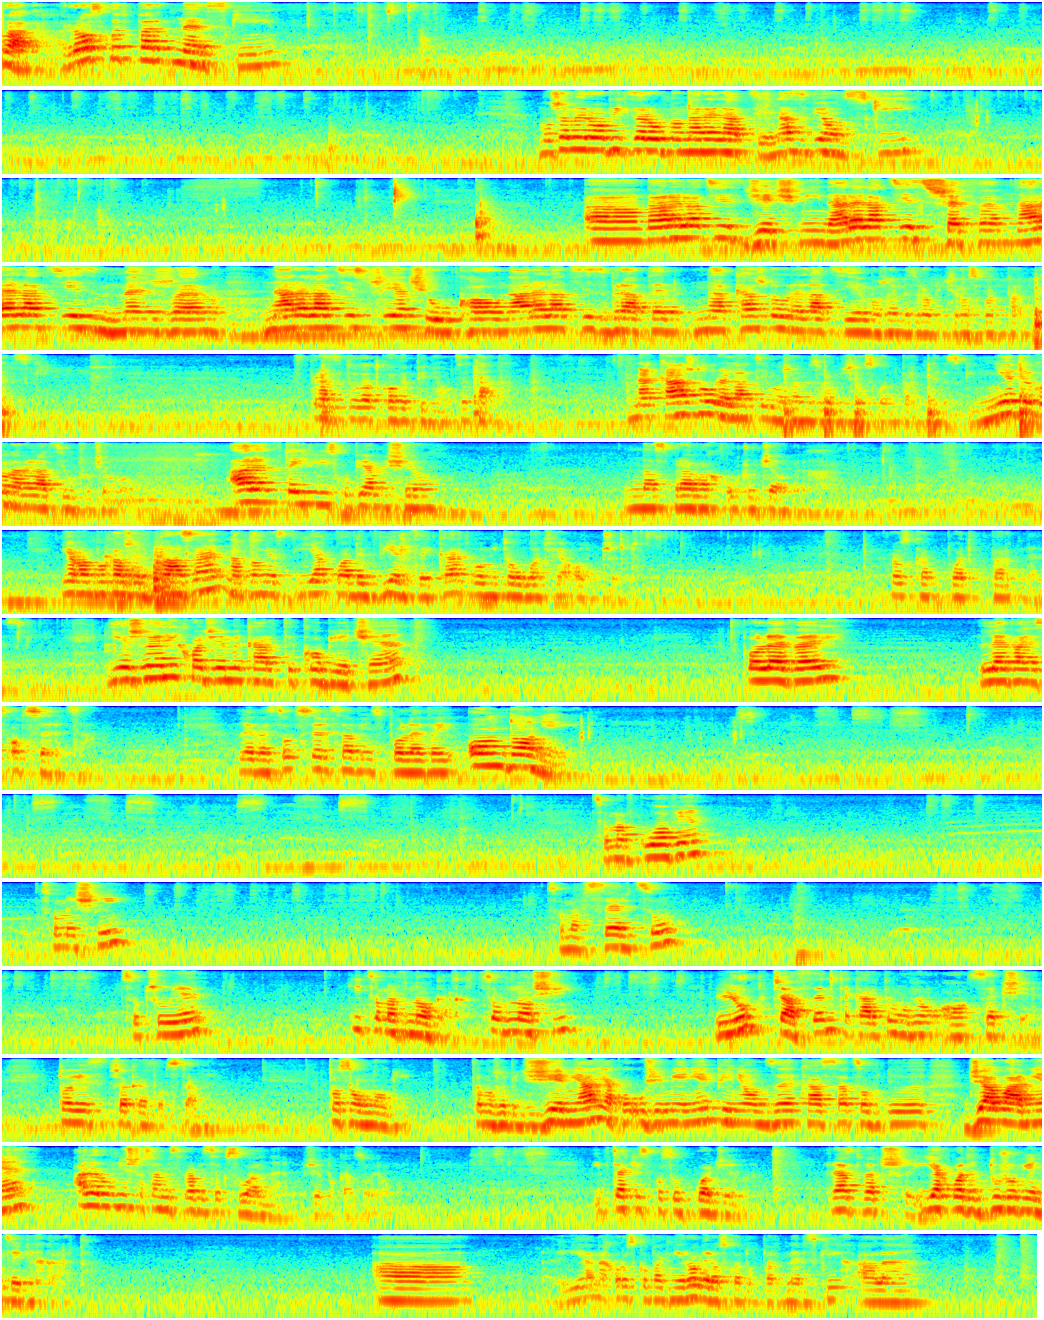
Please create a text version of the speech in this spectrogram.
Uwaga, rozkład partnerski. Możemy robić zarówno na relacje, na związki, na relacje z dziećmi, na relacje z szefem, na relacje z mężem, na relacje z przyjaciółką, na relacje z bratem. Na każdą relację możemy zrobić rozkład partnerski. W pracy dodatkowe pieniądze, tak. Na każdą relację możemy zrobić rozkład partnerski. Nie tylko na relację uczuciową, ale w tej chwili skupiamy się na sprawach uczuciowych. Ja Wam pokażę bazę, natomiast ja kładę więcej kart, bo mi to ułatwia odczyt. Rozkład partnerski. Jeżeli kładziemy karty kobiecie, po lewej, lewa jest od serca. Lewa jest od serca, więc po lewej on do niej. Co ma w głowie? Co myśli? Co ma w sercu? Co czuje? I co ma w nogach? Co wnosi? Lub czasem te karty mówią o seksie. To jest czakra podstawy. To są nogi. To może być ziemia jako uziemienie, pieniądze, kasa, co, y, działanie, ale również czasami sprawy seksualne się pokazują. I w taki sposób kładziemy. Raz, dwa, trzy. Ja kładę dużo więcej tych kart. A ja na horoskopach nie robię rozkładów partnerskich, ale,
